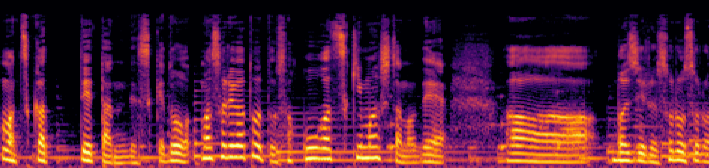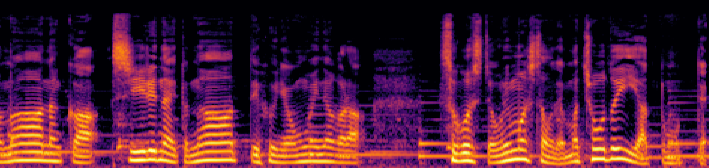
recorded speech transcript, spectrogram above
まあ、使ってたんですけど、まあ、それがとうとう底がつきましたのであバジルそろそろななんか仕入れないとなっていうふうに思いながら過ごしておりましたので、まあ、ちょうどいいやと思って。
